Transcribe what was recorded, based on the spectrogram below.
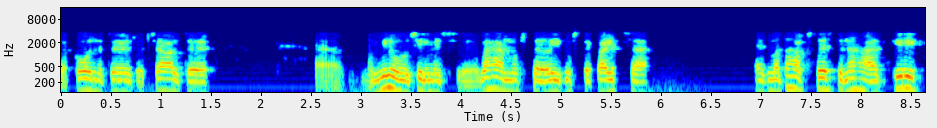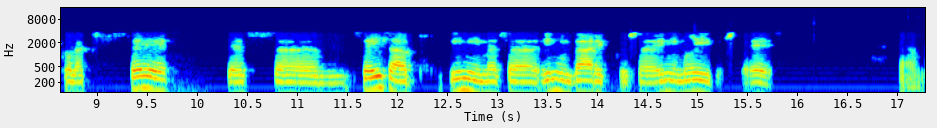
diakoonia töö, sotsiaaltöö, äh, minu silmis vähemuste õiguste kaitse. et ma tahaks tõesti näha, et kirik oleks see, kes ähm, seisab inimese inimväärikuse, inimõiguste eest. Ähm,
